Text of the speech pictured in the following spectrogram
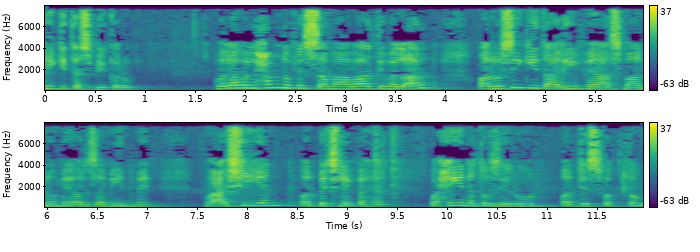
ہی کی تسبیح کرو۔ ولاح الحمد فی السماوات والارض اور اسی کی تعریف ہے آسمانوں میں اور زمین میں۔ وہ اشین اور پچھلے پہر۔ وہی نہ تظہرون، اور جس وقت تم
